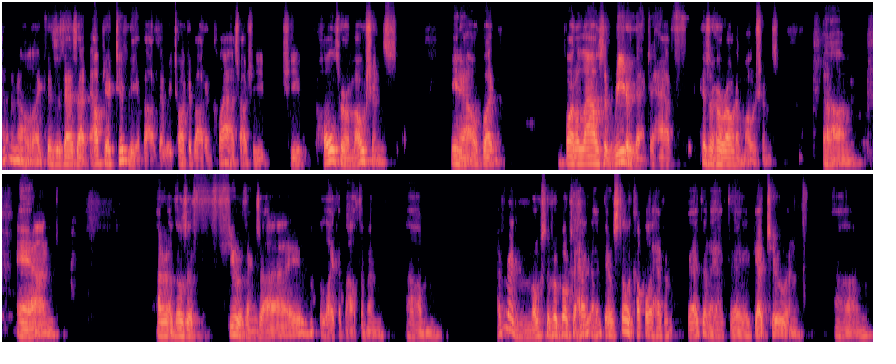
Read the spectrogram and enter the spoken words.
I don't know, like there's, there's that objectivity about it that we talked about in class, how she she holds her emotions, you know, but but allows the reader then to have his or her own emotions. Um, and I don't know, those are a few of the things I like about them. And um, I've read most of her books. I have, there's still a couple I haven't read that I have to get to. And Um,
